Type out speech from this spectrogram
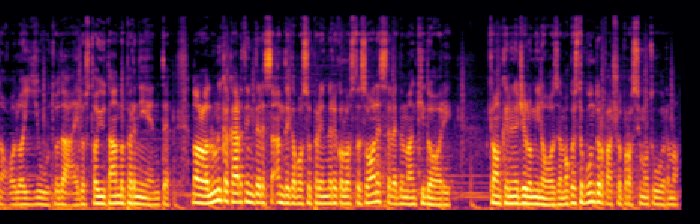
No, lo aiuto, dai, lo sto aiutando per niente. No, l'unica carta interessante che posso prendere con lo stasone sarebbe Manchidori, che ho anche l'energia luminosa, ma a questo punto lo faccio al prossimo turno.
